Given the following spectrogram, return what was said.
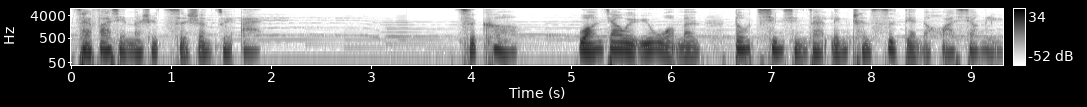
才发现那是此生最爱。”此刻，王家卫与我们都清醒在凌晨四点的花香里，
